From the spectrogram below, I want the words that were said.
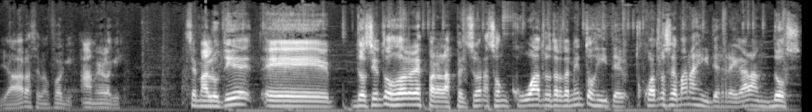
Y ahora se me fue aquí. Ah, míralo aquí. Semaglutide, eh, 200 dólares para las personas. Son cuatro tratamientos y te, cuatro semanas y te regalan dos.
